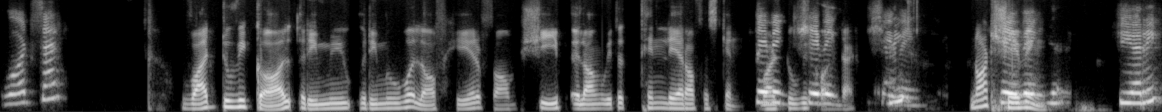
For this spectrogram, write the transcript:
What, sir? what do we call remo- removal of hair from sheep along with a thin layer of skin Shaving, what do we call that Shaving. not Shaving. shaving Shearing.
